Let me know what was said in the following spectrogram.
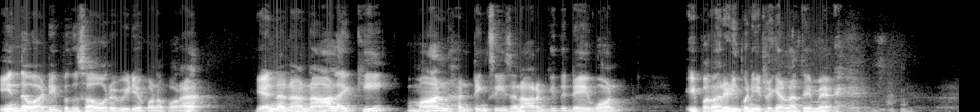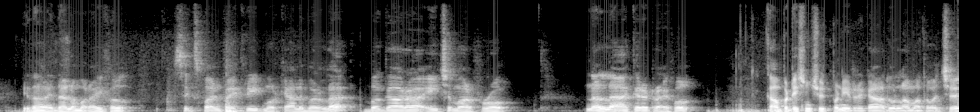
இந்த வாட்டி புதுசாக ஒரு வீடியோ பண்ண போகிறேன் என்னென்னா நாளைக்கு மான் ஹண்டிங் சீசன் ஆரம்பிக்குது டே ஒன் இப்போ தான் ரெடி பண்ணிகிட்ருக்கேன் எல்லாத்தையுமே. இதான் இதான் நம்ம rifle six point five Creedmoor கேலிபரில் பகாரா ஹெச்எம்ஆர் ப்ரோ நல்ல ஆக்கரேட் ரைஃபிள் காம்படிஷன் ஷூட் பண்ணிகிட்ருக்கேன் அதுவும் இல்லாமல் அதை வச்சு.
